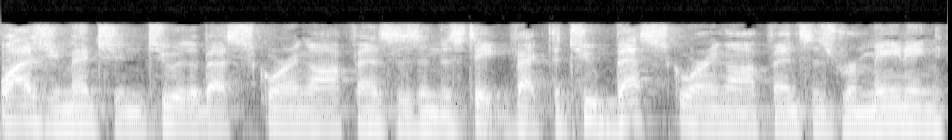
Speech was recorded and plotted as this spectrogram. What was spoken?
Well, as you mentioned, two of the best scoring offenses in the state. In fact, the two best scoring offenses remaining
